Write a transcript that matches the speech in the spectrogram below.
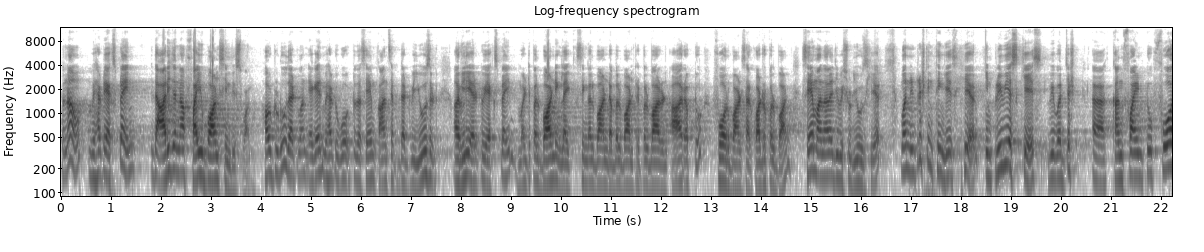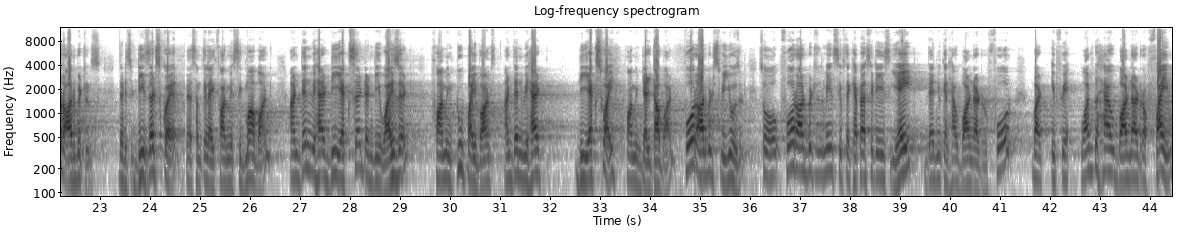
So, now we have to explain the origin of 5 bonds in this one. How to do that one again we have to go to the same concept that we used earlier to explain multiple bonding like single bond, double bond, triple bond or up to 4 bonds or quadruple bond. Same analogy we should use here. One interesting thing is here in previous case we were just uh, confined to 4 orbitals that is dz square uh, something like forming sigma bond and then we had dxz and dyz forming 2 pi bonds and then we had dxy forming delta bond 4 orbitals we used. So, 4 orbitals means if the capacity is 8 then you can have bond order 4 but if we want to have bond order of 5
